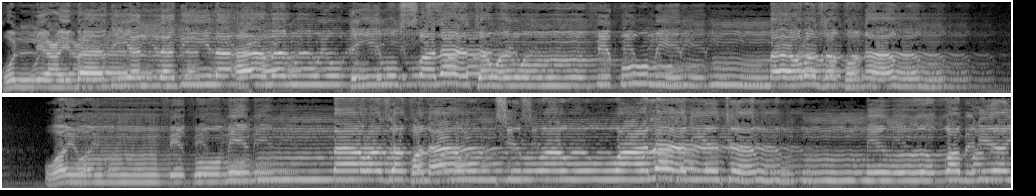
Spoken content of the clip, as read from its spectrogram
قل لعبادي الذين آمنوا يقيموا الصلاة وينفقوا مما رزقناهم وينفقوا مما رزقناهم سرا وعلانية من قبل أن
